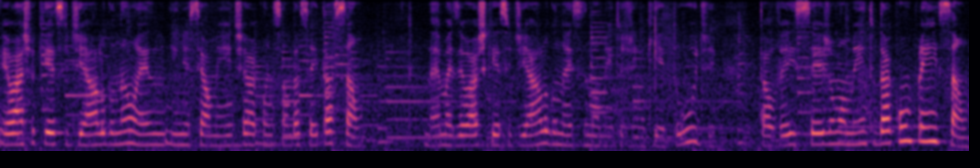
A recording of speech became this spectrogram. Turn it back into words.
Eu acho que esse diálogo não é inicialmente a condição da aceitação, né? Mas eu acho que esse diálogo nesses momentos de inquietude talvez seja um momento da compreensão.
